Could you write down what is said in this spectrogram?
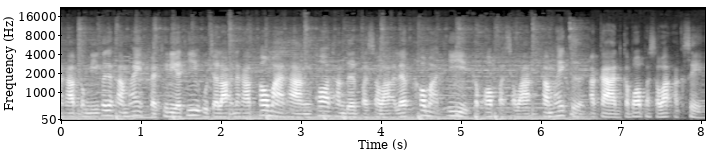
นะครับ ตรงนี้ก็จะทำให้แบคทีเรียที่อุจจาระนะครับ เข้ามาทางท่อทางเดินปัสสาวะ แล้วเข้ามาที่กระเพาะปัสสาวะทำให้เกิดอาการกระเพาะปัสสาวะอักเสบ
